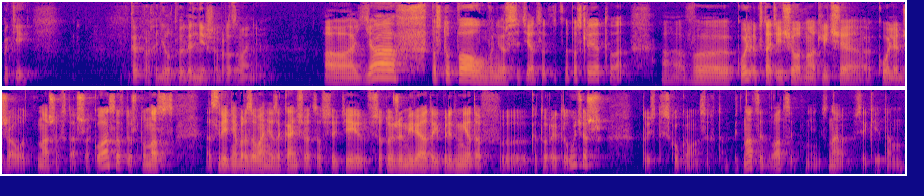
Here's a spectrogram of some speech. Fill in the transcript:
Окей. Как проходило твое дальнейшее образование? А, я поступал в университет, соответственно, после этого. А, в колледж... Кстати, еще одно отличие колледжа от наших старших классов, то что у нас среднее образование заканчивается все, те, все той же мириадой предметов, э, которые ты учишь, то есть сколько у нас их там, 15-20, я не знаю, всякие там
